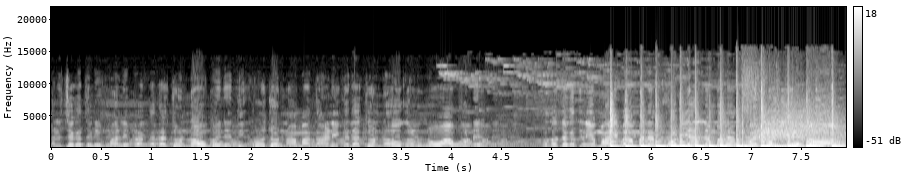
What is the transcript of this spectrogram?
અને જગતની માલિપા કદાચ જો નવ મહિને દીકરો જો નામા ધાણી કદાચ જો નવ ગણું નો આપું ને, તો જગતની માલિપા મને ખોડિયા મને ખોડિયા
